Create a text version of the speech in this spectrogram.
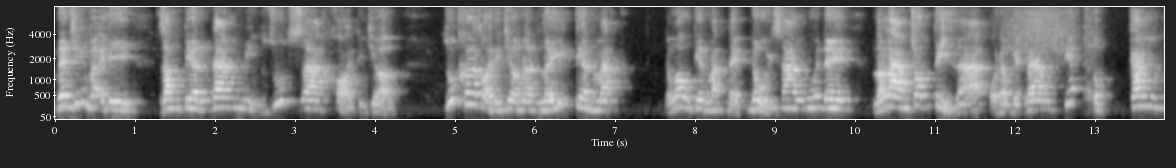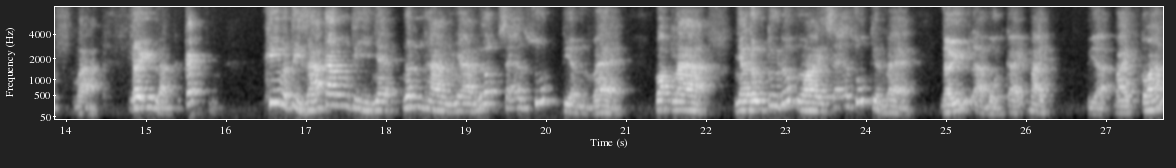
Nên chính vậy thì dòng tiền đang bị rút ra khỏi thị trường. Rút ra khỏi thị trường là lấy tiền mặt đúng không? Tiền mặt để đổi sang USD nó làm cho tỷ giá của đồng Việt Nam tiếp tục căng và đây là cách khi mà tỷ giá căng thì nhà, ngân hàng nhà nước sẽ rút tiền về hoặc là nhà đầu tư nước ngoài sẽ rút tiền về. Đấy là một cái bài gì à, bài toán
